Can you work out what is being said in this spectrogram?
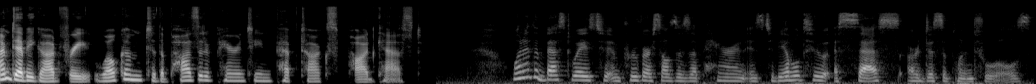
I'm Debbie Godfrey. Welcome to the Positive Parenting Pep Talks podcast. One of the best ways to improve ourselves as a parent is to be able to assess our discipline tools.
